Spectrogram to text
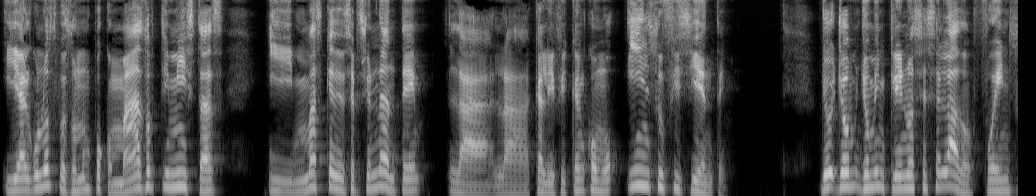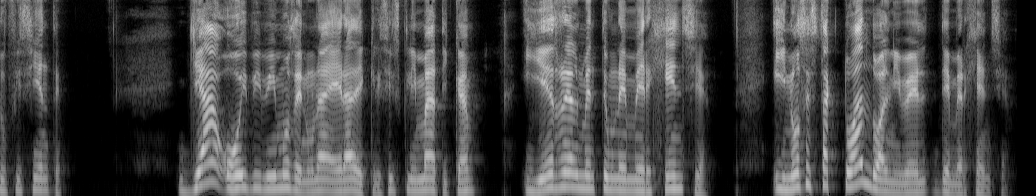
Y algunos pues son un poco más optimistas y más que decepcionante la, califican como insuficiente. Yo, yo, yo me inclino hacia ese lado, fue insuficiente. Ya hoy vivimos en una era de crisis climática y es realmente una emergencia. Y no se está actuando al nivel de emergencia.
